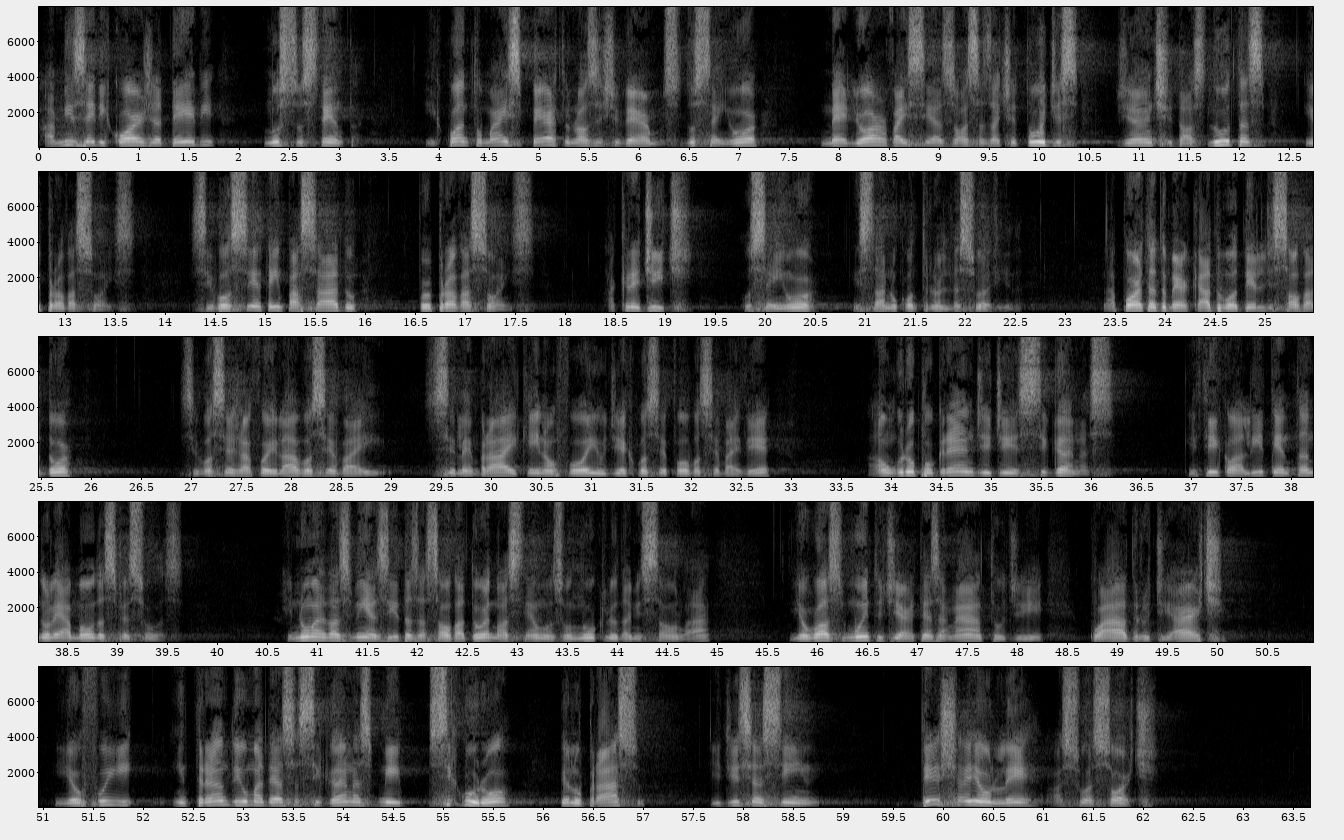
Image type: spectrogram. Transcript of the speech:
A misericórdia dele nos sustenta. E quanto mais perto nós estivermos do Senhor, melhor vai ser as nossas atitudes diante das lutas e provações. Se você tem passado por provações, acredite, o Senhor está no controle da sua vida. Na porta do mercado modelo de Salvador, se você já foi lá, você vai se lembrar, e quem não foi, o dia que você for, você vai ver. Há um grupo grande de ciganas que ficam ali tentando ler a mão das pessoas. E numa das minhas idas a Salvador, nós temos um núcleo da missão lá. E eu gosto muito de artesanato, de quadro, de arte. E eu fui entrando e uma dessas ciganas me segurou pelo braço e disse assim: Deixa eu ler a sua sorte.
